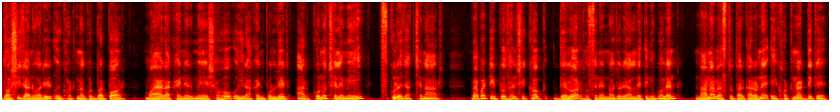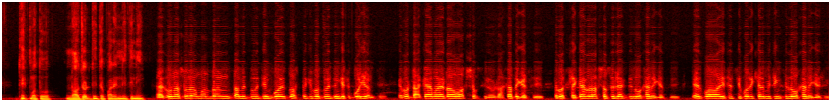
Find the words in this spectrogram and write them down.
দশই জানুয়ারির ওই ঘটনা ঘটবার পর মায়া রাখাইনের মেয়ে সহ ওই রাখাইন পল্লীর আর কোনো ছেলে মেয়েই স্কুলে যাচ্ছে না আর। ব্যাপারটি প্রধান শিক্ষক দেলোয়ার হোসেনের নজরে আনলে তিনি বলেন, নানা ব্যস্ততার কারণে এই ঘটনার দিকে ঠিকমতো নজর দিতে পারেননি তিনি। এখন আসলে আমার ধরেন আমি দুই দিন বই দশ থেকে দুই দিন গেছি বই আনতে। এবার ঢাকায় আমার একটা ওয়ার্কশপ ছিল ঢাকাতে গেছি। এবার সেখানে ওয়ার্কশপ ছিল একদিন ওখানে গেছি। এরপর এসএসসি পরীক্ষার মিটিং ছিল ওখানে গেছি।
